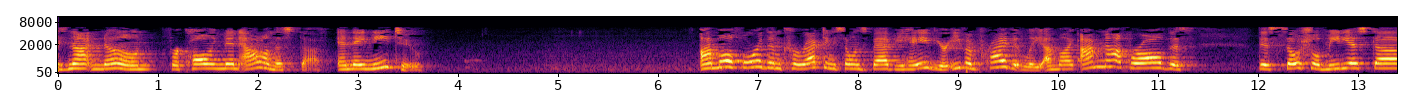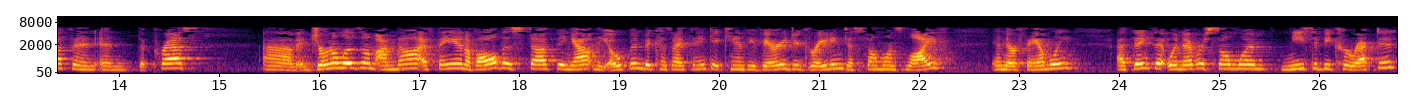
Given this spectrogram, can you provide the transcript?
is not known for calling men out on this stuff. And they need to. I'm all for them correcting someone's bad behavior, even privately. I'm like, I'm not for all this, this social media stuff and, and the press um, in journalism, I'm not a fan of all this stuff being out in the open because I think it can be very degrading to someone's life and their family. I think that whenever someone needs to be corrected,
